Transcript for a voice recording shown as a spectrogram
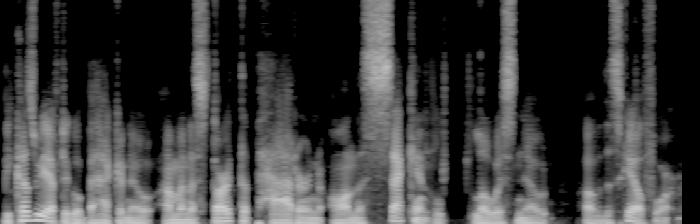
Because we have to go back a note, I'm going to start the pattern on the second lowest note of the scale form.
